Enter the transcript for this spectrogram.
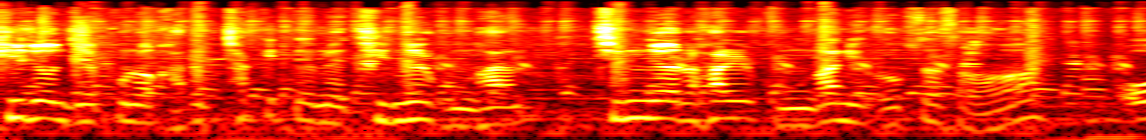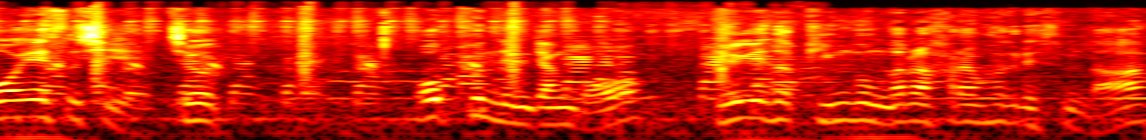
기존 제품으로 가득 찼기 때문에 진열 공간 진열을 할 공간이 없어서 OSC 즉 오픈 냉장고 여기서 빈 공간을 활용하기로 했습니다.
